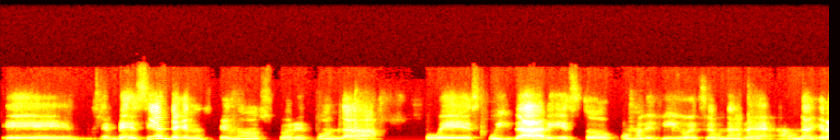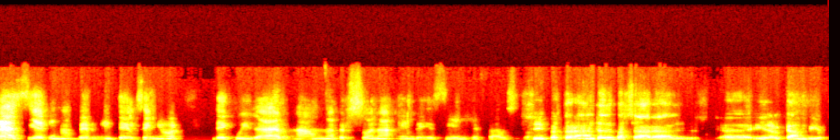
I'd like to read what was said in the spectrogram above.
eh, envejeciente que nos, que nos corresponda pues cuidar, y esto, como les digo, es una, una gracia que nos permite el Señor de cuidar a una persona envejeciente, Fausto. Sí, pastora, antes de pasar al ir al cambio,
